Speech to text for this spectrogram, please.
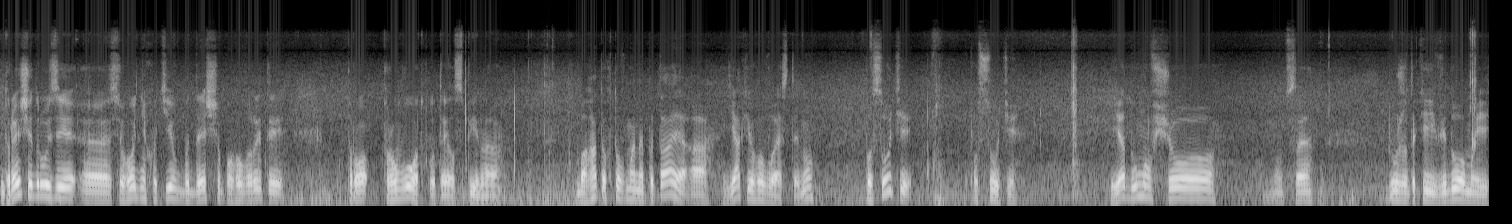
До речі, друзі, е, сьогодні хотів би дещо поговорити про проводку тейлспінера. Багато хто в мене питає, а як його вести? Ну, по суті, по суті, я думав, що ну, це дуже такий відомий,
